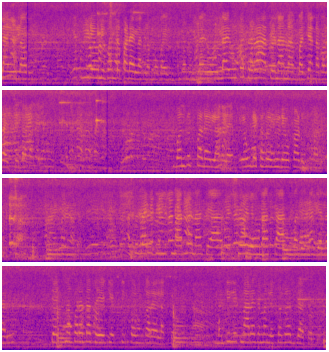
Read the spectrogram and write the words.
लाईव्ह लावून व्हिडिओने बंद पडायला लागला मोबाईल म्हणून लाईव्ह लाईव्ह कसं राहते ना ना बच्चांना बघायचे बघा. बंदच पडायला लागलाय. एवढे सगळे व्हिडिओ काढून काढून. असं जरी डिलीट मारलं ना ते सेव होऊन असतं आतमध्ये ना गॅलरी त्यातनं परत असं एक एक टिक करून करायला लागतं. मग डिलीट मारायचं म्हणलं सगळंच जातं.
